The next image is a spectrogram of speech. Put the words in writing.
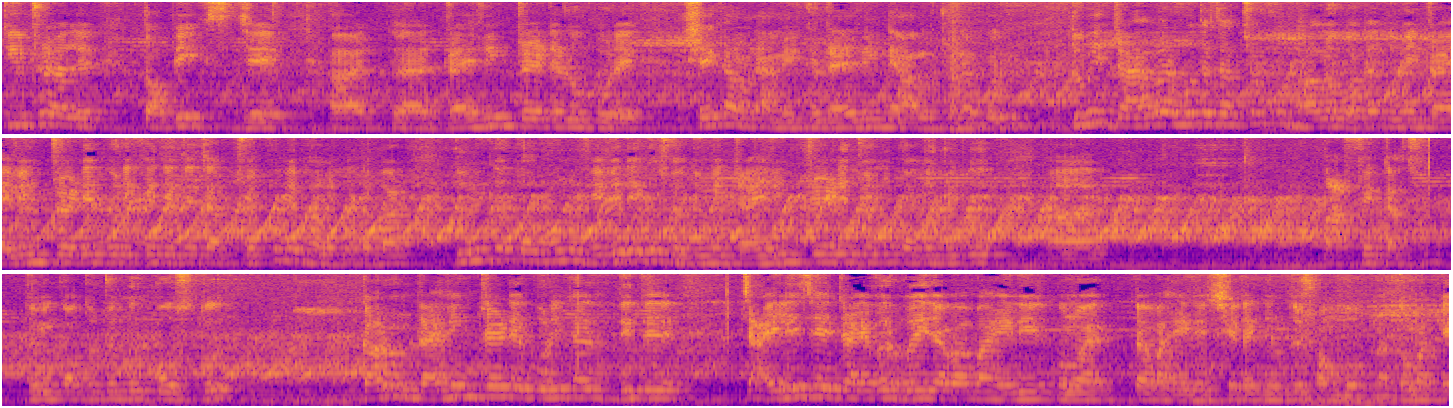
টিউটোরিয়ালের টপিকস যে ড্রাইভিং ট্রেডের উপরে, সেই কারণে আমি একটু ড্রাইভিং নিয়ে আলোচনা করি। তুমি ড্রাইভার হতে চাচ্ছ, খুব ভালো কথা। তুমি ড্রাইভিং ট্রেডে পরীক্ষা দিতে চাচ্ছ, খুবই ভালো কথা। বাট তুমি কি কখনো ভেবে দেখেছ, তুমি ড্রাইভিং ট্রেডের জন্য কতটুকু পারফেক্ট আছো? তুমি কতটুকু প্রস্তুত? কারণ ড্রাইভিং ট্রেডে পরীক্ষা দিতে চাইলে যে ড্রাইভার হয়ে যাবা বাহিনীর কোনো একটা বাহিনীর, সেটা কিন্তু সম্ভব না। তোমাকে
